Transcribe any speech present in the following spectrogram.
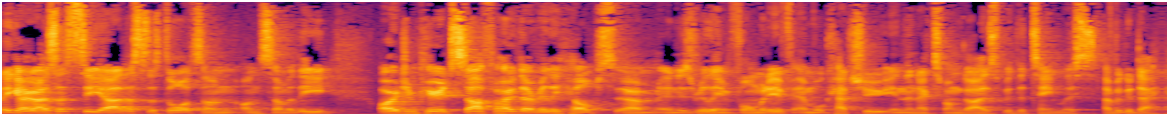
there you go, guys. That's the uh, that's the thoughts on on some of the Origin period stuff. I hope that really helps um, and is really informative. And we'll catch you in the next one, guys, with the team list. Have a good day.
